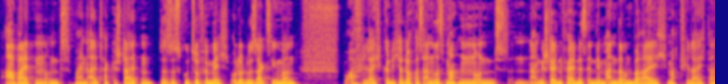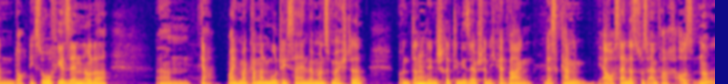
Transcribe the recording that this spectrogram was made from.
arbeiten und meinen Alltag gestalten. Das ist gut so für mich. Oder du sagst irgendwann, boah, vielleicht könnte ich ja doch was anderes machen und ein Angestelltenverhältnis in dem anderen Bereich macht vielleicht dann doch nicht so viel Sinn. Oder ähm, ja, manchmal kann man mutig sein, wenn man es möchte und dann mhm. den Schritt in die Selbstständigkeit wagen. Das kann ja auch sein, dass du es einfach aus, ne,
